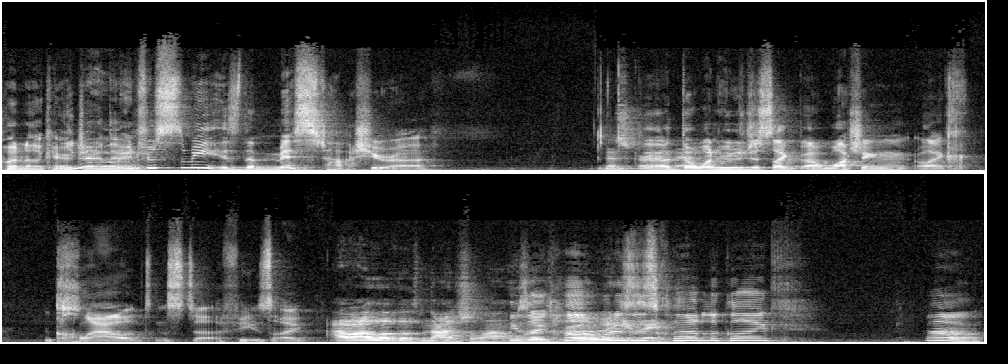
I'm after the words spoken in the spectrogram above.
put another You character know in who there. interests me is the Mist Hashira. Describe The, the one who's just like uh, watching like clouds and stuff. He's like, Oh, I love those nonchalant. he's like, huh, what does this cloud look like? Oh,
